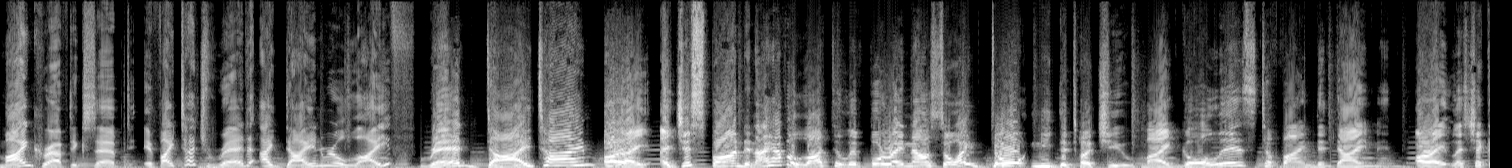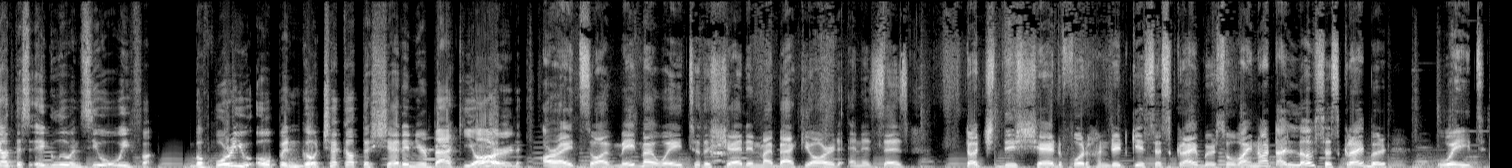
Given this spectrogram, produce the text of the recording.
Minecraft, except if I touch red, I die in real life? Red die time? Alright, I just spawned and I have a lot to live for right now, so I don't need to touch you. My goal is to find the diamond. Alright, let's check out this igloo and see what we find. Before you open, go check out the shed in your backyard. Alright, so I've made my way to the shed in my backyard and it says, touch this shed for 100k subscribers. So why not? I love subscriber. Wait.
